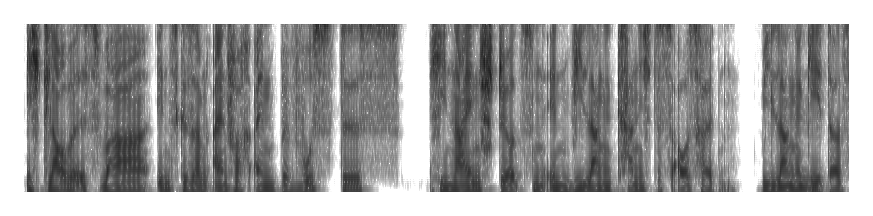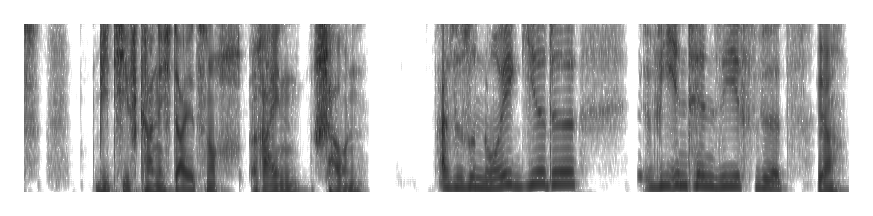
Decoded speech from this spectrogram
ich glaube, es war insgesamt einfach ein bewusstes Hineinstürzen in, wie lange kann ich das aushalten? Wie lange mhm. geht das? Wie tief kann ich da jetzt noch reinschauen? Also so Neugierde, wie intensiv wird's? Ja,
